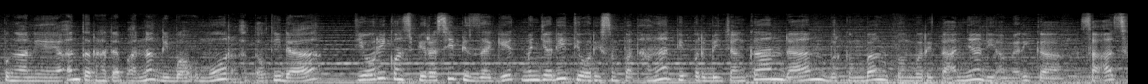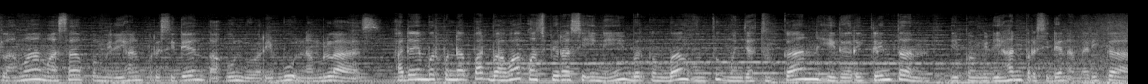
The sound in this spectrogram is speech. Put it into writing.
penganiayaan terhadap anak di bawah umur atau tidak? Teori konspirasi Pizzagate menjadi teori sempat hangat diperbincangkan dan berkembang pemberitaannya di Amerika saat selama masa pemilihan presiden tahun 2016. Ada yang berpendapat bahwa konspirasi ini berkembang untuk menjatuhkan Hillary Clinton di pemilihan presiden Amerika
